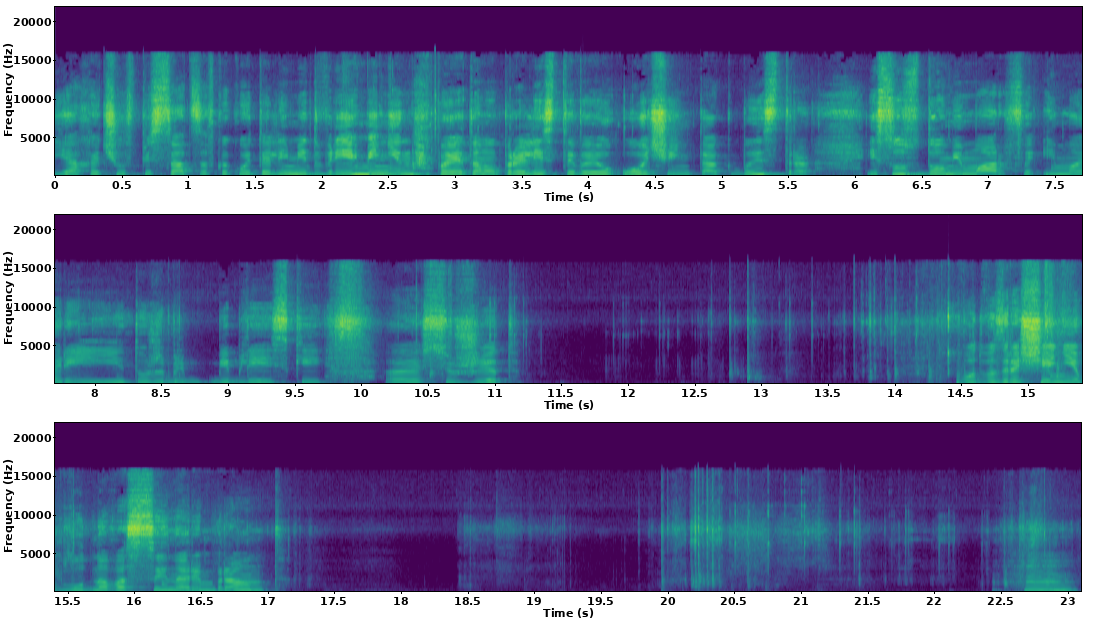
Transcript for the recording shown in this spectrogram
Я хочу вписаться в какой-то лимит времени, поэтому пролистываю очень так быстро. Иисус в доме Марфы и Марии, тоже библейский э, сюжет. Вот возвращение блудного сына Рембрандт. Хм.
